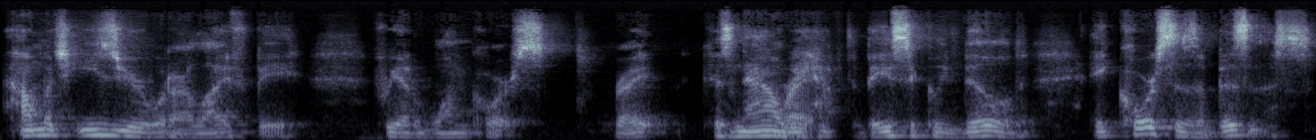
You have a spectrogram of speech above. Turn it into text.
How much easier would our life be if we had one course right? Because now we have to basically build a course as a business.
